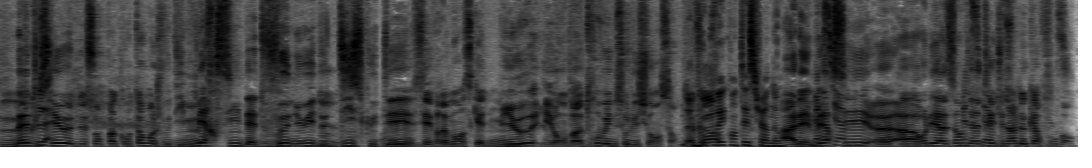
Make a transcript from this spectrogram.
Même Donc si eux ne sont pas contents, moi je vous dis merci d'être venus et de Hmm. discuter. C'est vraiment ce qu'il y a de mieux et on va trouver une solution ensemble. vous pouvez compter sur nous. Allez, Merci merci, à euh, à Orly à directrice générale de Carrefour Banque.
